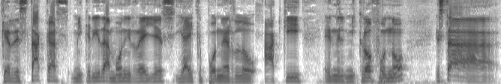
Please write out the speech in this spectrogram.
que destacas, mi querida Moni Reyes, y hay que ponerlo aquí en el micrófono. Esta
